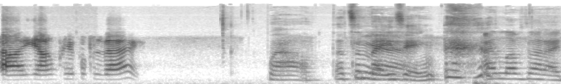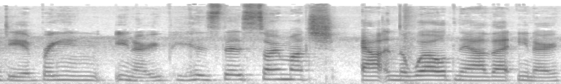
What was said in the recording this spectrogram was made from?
uh, young people today. Wow, that's amazing. Yeah. I love that idea, bringing, you know, because there's so much out in the world now that, you know,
